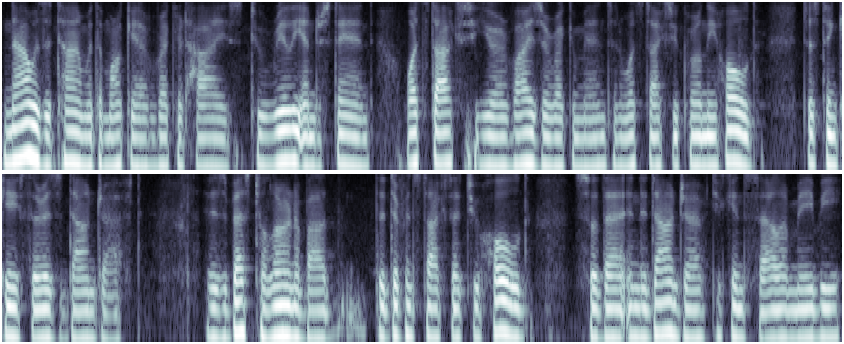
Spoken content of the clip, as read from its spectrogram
Now is the time with the market at record highs to really understand what stocks your advisor recommends and what stocks you currently hold, just in case there is a downdraft. It is best to learn about the different stocks that you hold so that in the downdraft you can sell or maybe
